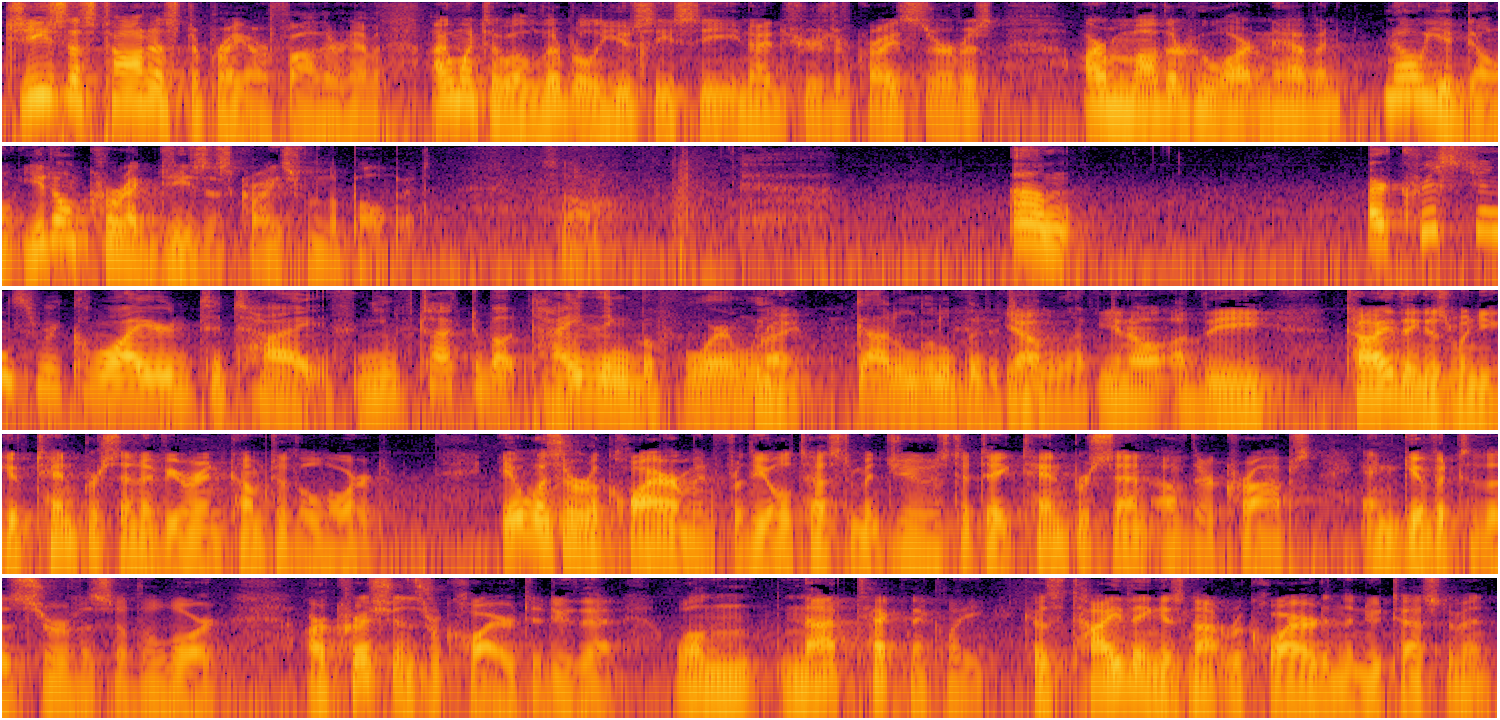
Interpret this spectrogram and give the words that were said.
Jesus taught us to pray our Father in heaven. I went to a liberal UCC, United Church of Christ service. Our Mother who art in heaven. No, you don't. You don't correct Jesus Christ from the pulpit. So. Um, are Christians required to tithe? You've talked about tithing before, and we've Right. got a little bit of Yeah, time left. you know, uh, the tithing is when you give 10% of your income to the Lord. It was a requirement for the Old Testament Jews to take 10% of their crops and give it to the service of the Lord. Are Christians required to do that? Well, n- not technically, because tithing is not required in the New Testament.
